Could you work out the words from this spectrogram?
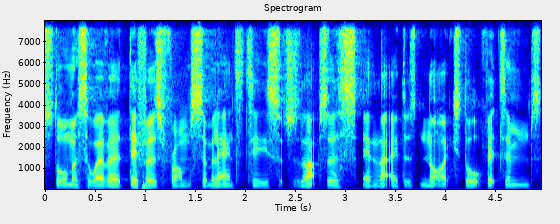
Stormous, however, differs from similar entities such as Lapsus in that it does not extort victims,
